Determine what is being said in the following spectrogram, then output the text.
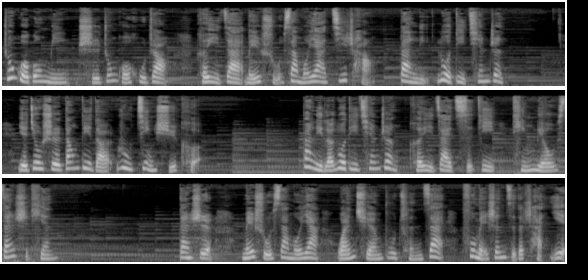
中国公民持中国护照，可以在美属萨摩亚机场办理落地签证，也就是当地的入境许可。办理了落地签证，可以在此地停留三十天。但是，美属萨摩亚完全不存在赴美生子的产业。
